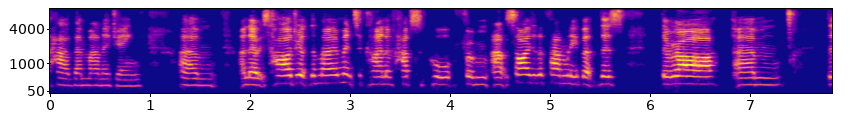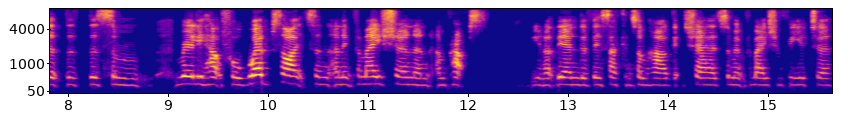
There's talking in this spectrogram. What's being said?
how they're managing um, I know it's harder at the moment to kind of have support from outside of the family, but there's there are um, the, the, there's some really helpful websites and, and information, and, and perhaps you know at the end of this I can somehow get share some information for you to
